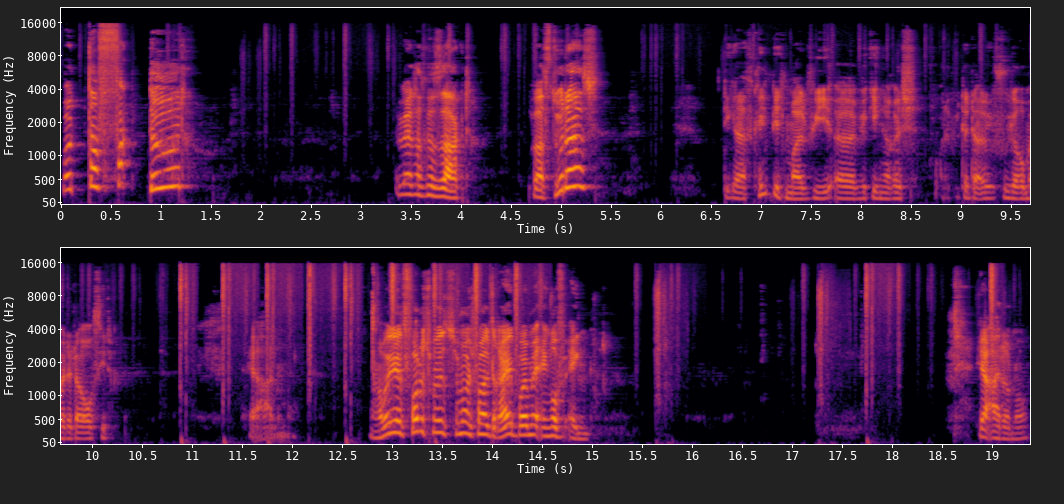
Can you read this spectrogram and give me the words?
What the fuck, dude? Wer hat das gesagt? Warst du das? Digga, das klingt nicht mal wie äh, wikingerisch. Oder wie, der da, wie auch immer der da aussieht. Ja, aber jetzt vorne schon zum Beispiel drei Bäume eng auf eng. Ja, I don't know.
